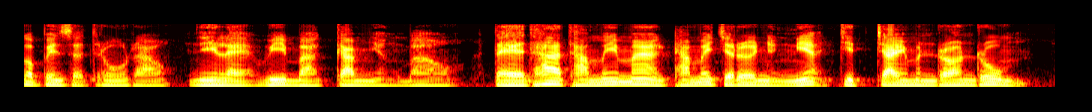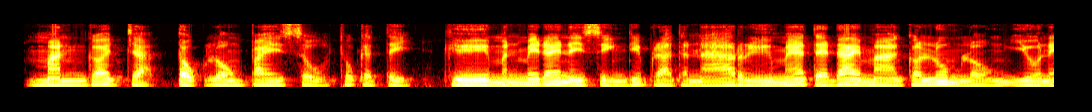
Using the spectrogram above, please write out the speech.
ก็เป็นศัตรูเรา นี่แหละวิบากกรรมอย่างเบา แต่ถ้าทำไม่มากทำให้เจริญอย่างเนี้ยจิตใจมันร้อนรุ่ม มันก็จะตกลงไปสู่ทุกติ คือมันไม่ได้ในสิ่งที่ปรารถนาหรือแม้แต่ได้มาก็ลุ่มหลงอยู่ใน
